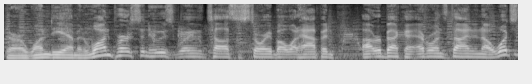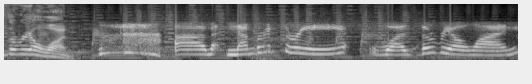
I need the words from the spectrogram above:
There are one DM and one person who is willing to tell us a story about what happened. Uh, Rebecca, everyone's dying to know. What's the real one? Um, number three was the real one.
